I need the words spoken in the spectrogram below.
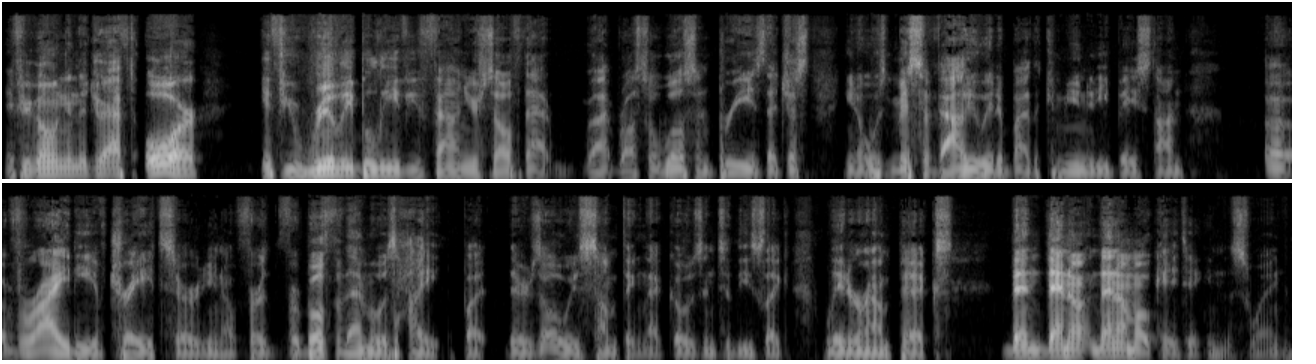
if you're going in the draft, or if you really believe you found yourself that uh, Russell Wilson Brees that just you know was misevaluated by the community based on a variety of traits, or you know for for both of them it was height, but there's always something that goes into these like later round picks. Then then uh, then I'm okay taking the swing.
